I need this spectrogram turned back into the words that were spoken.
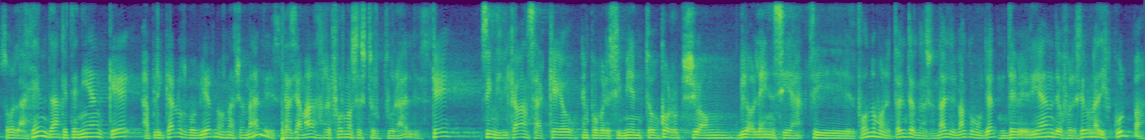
sobre la agenda que tenían que aplicar los gobiernos nacionales, las llamadas reformas estructurales, que significaban saqueo, empobrecimiento, corrupción, violencia. Si el Fondo Monetario Internacional y el Banco Mundial deberían de ofrecer una disculpa,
